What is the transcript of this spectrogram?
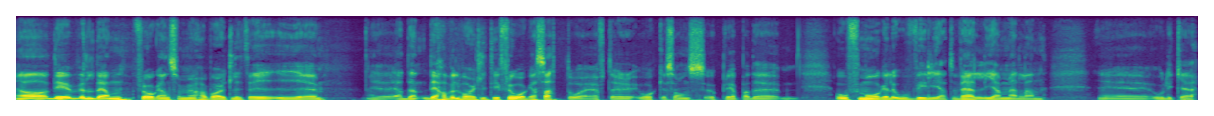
Ja, det är väl den frågan som jag har varit lite i, i eh, det har väl varit lite ifrågasatt då efter Åkessons upprepade oförmåga eller ovilja att välja mellan eh, olika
